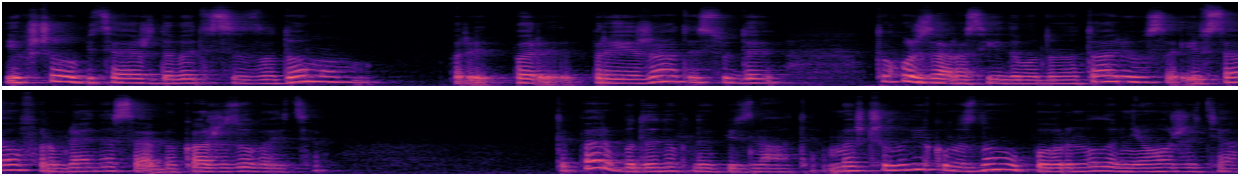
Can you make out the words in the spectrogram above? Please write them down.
якщо обіцяєш дивитися за домом, при, при, приїжджати сюди, хоч зараз їдемо до нотаріуса і все оформляй на себе, каже Зовиця. Тепер будинок не впізнати. Ми з чоловіком знову повернули в нього життя,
